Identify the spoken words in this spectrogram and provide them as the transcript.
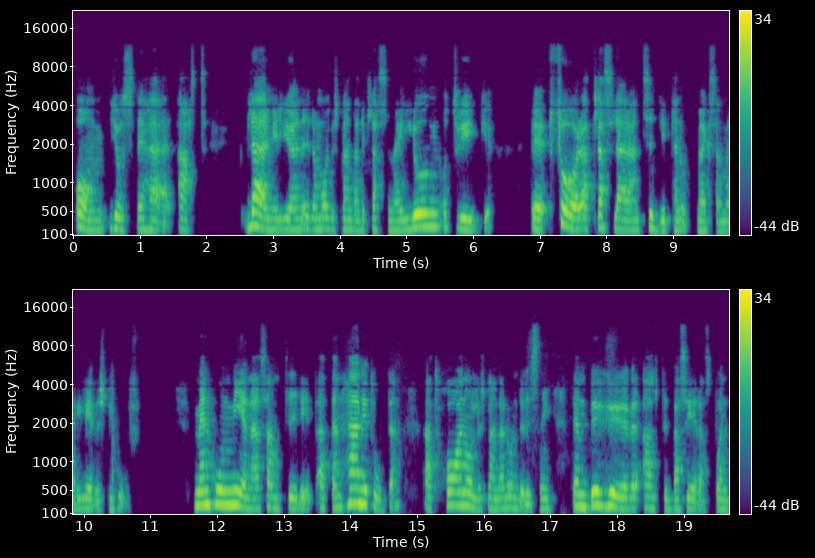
om just det här att lärmiljön i de åldersblandade klasserna är lugn och trygg Eh, för att klassläraren tidigt kan uppmärksamma elevers behov. Men hon menar samtidigt att den här metoden, att ha en åldersblandad undervisning, den behöver alltid baseras på en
